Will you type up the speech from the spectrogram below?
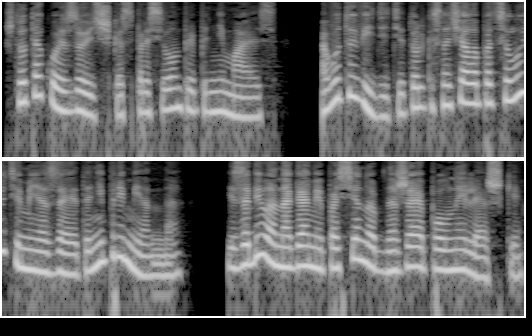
«Что такое, Зоечка?» — спросил он, приподнимаясь. «А вот увидите, только сначала поцелуйте меня за это непременно». И забила ногами по сену, обнажая полные ляжки.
